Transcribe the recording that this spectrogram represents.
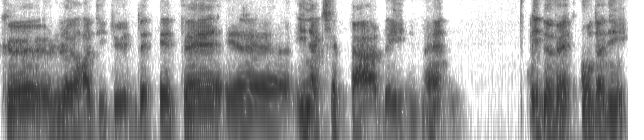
que leur attitude était euh, inacceptable et inhumaine et devait être condamnée.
